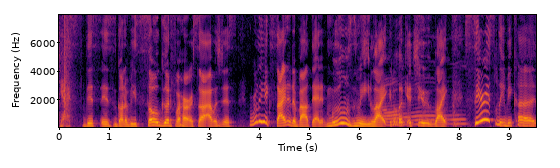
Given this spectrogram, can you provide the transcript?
yes, this is gonna be so good for her. So I was just really excited about that. It moves me. Like, look at you. Like, seriously, because,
